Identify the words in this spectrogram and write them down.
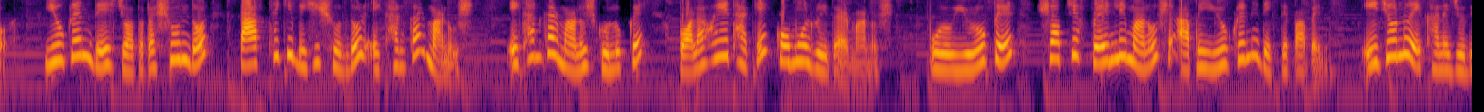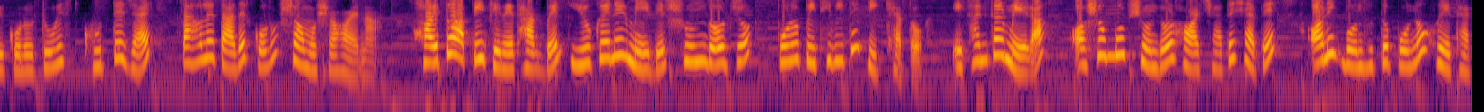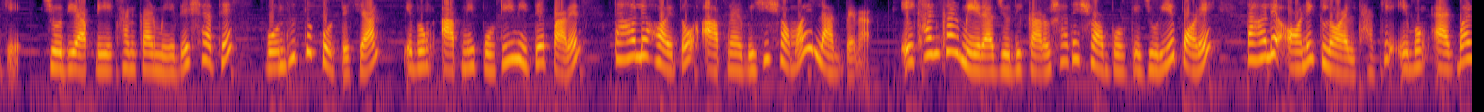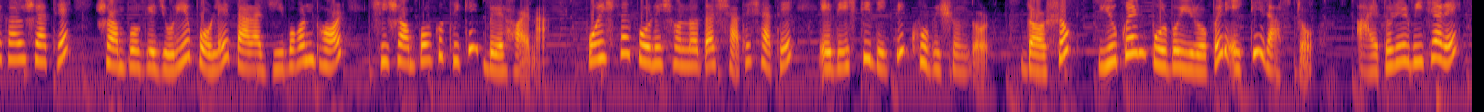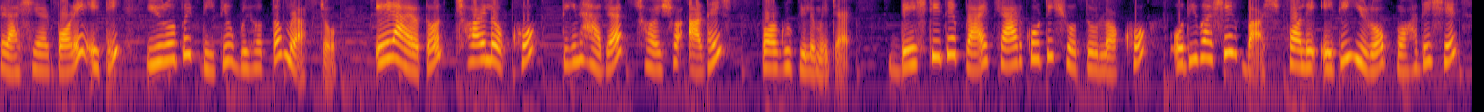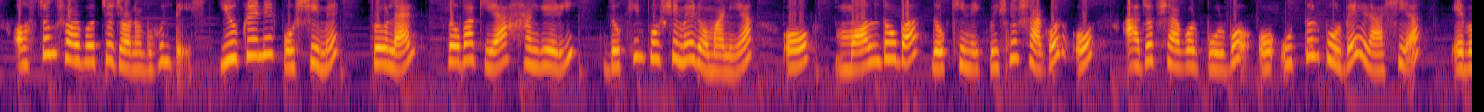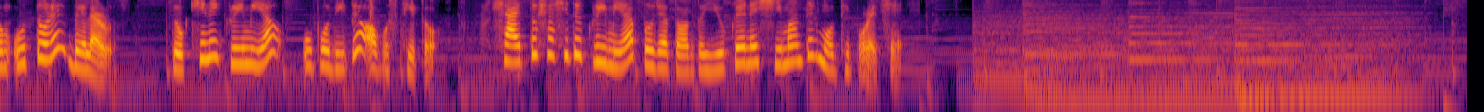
ইউক্রেন দেশ যতটা সুন্দর, তার থেকে বেশি সুন্দর এখানকার মানুষ। এখানকার মানুষগুলোকে বলা হয়ে থাকে কোমল হৃদয়ের মানুষ। পুরো ইউরোপের সবচেয়ে ফ্রেন্ডলি মানুষ আপনি ইউক্রেনে দেখতে পাবেন। এই জন্য এখানে যদি কোনো ট্যুরিস্ট ঘুরতে যায়, তাহলে তাদের কোনো সমস্যা হয় না। হয়তো আপনি জেনে থাকবেন ইউক্রেনের মেয়েদের সৌন্দর্য পুরো পৃথিবীতে বিখ্যাত। এখানকার মেয়েরা অসম্ভব সুন্দর হওয়ার সাথে সাথে অনেক বন্ধুত্বপূর্ণ হয়ে থাকে। যদি আপনি এখানকার মেয়েদের সাথে বন্ধুত্ব করতে চান এবং আপনি পটিয়ে নিতে পারেন, তাহলে হয়তো আপনার বেশি সময় লাগবে না। এখানকার মেয়েরা যদি কারোর সাথে সম্পর্কে জড়িয়ে পড়ে তাহলে অনেক লয়াল থাকে এবং একবার কারোর সাথে সম্পর্কে জড়িয়ে পড়লে তারা জীবনভর সেই সম্পর্ক থেকে বের হয় না। পরিষ্কার পরিচ্ছন্নতার সাথে সাথে এ দেশটি দেখতে খুবই সুন্দর। দর্শক, ইউক্রেন পূর্ব ইউরোপের একটি রাষ্ট্র। আয়তনের বিচারে রাশিয়ার পরে এটি ইউরোপের দ্বিতীয় বৃহত্তম রাষ্ট্র। এর আয়তন ছয় লক্ষ তিন হাজার ছয়শো আঠাইশ বর্গ কিলোমিটার দেশটিতে প্রায় চার কোটি সত্তর লক্ষ অধিবাসীর বাস। ফলে এটি ইউরোপ মহাদেশের অষ্টম সর্বোচ্চ জনবহুল দেশ। ইউক্রেনের পশ্চিমে পোল্যান্ড, স্লোভাকিয়া, হাঙ্গেরি, দক্ষিণ পশ্চিমে রোমানিয়া ও মলদোবা দক্ষিণে কৃষ্ণসাগর ও আজব সাগর পূর্ব ও উত্তর পূর্বে রাশিয়া এবং উত্তরে বেলারুস দক্ষিণে ক্রিমিয়া উপদ্বীপে অবস্থিত। স্বায়ত্তশাসিত ক্রিমিয়া প্রজাতন্ত্র ইউক্রেনের সীমান্তের মধ্যে পড়েছে।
